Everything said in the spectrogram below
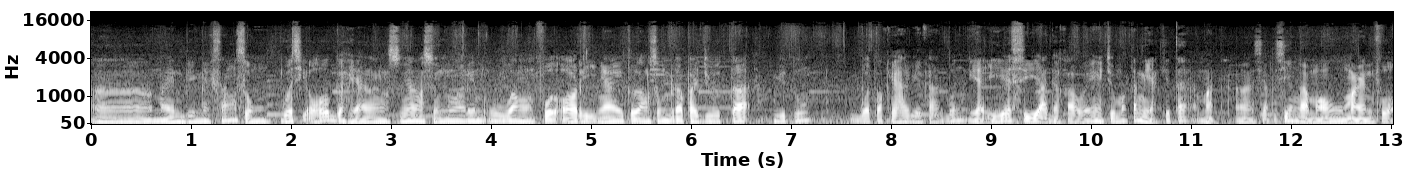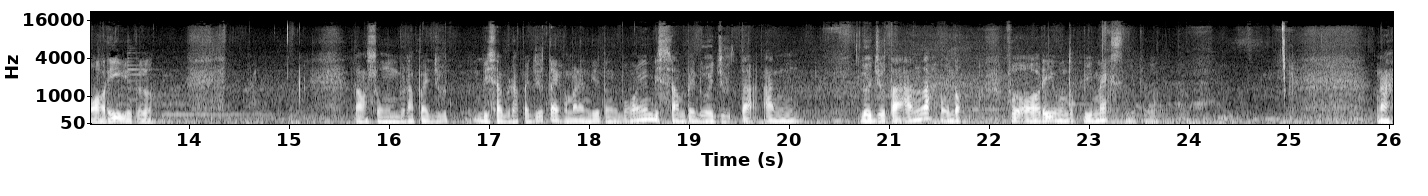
uh, main BMX langsung gue sih ogah ya langsungnya langsung ngeluarin uang full orinya itu langsung berapa juta gitu buat pakai HG karbon ya iya sih ada KW nya cuma kan ya kita uh, siapa sih yang nggak mau main full ori gitu loh. Langsung berapa juta bisa berapa juta ya kemarin dihitung. Pokoknya bisa sampai 2 jutaan 2 jutaan lah untuk full ori untuk BMX gitu loh. Nah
